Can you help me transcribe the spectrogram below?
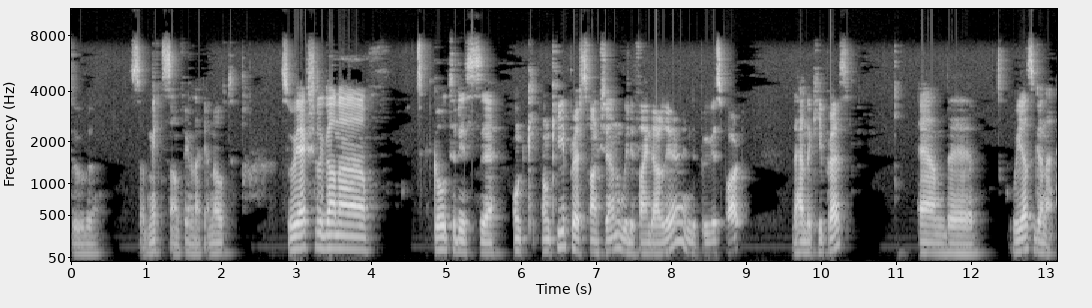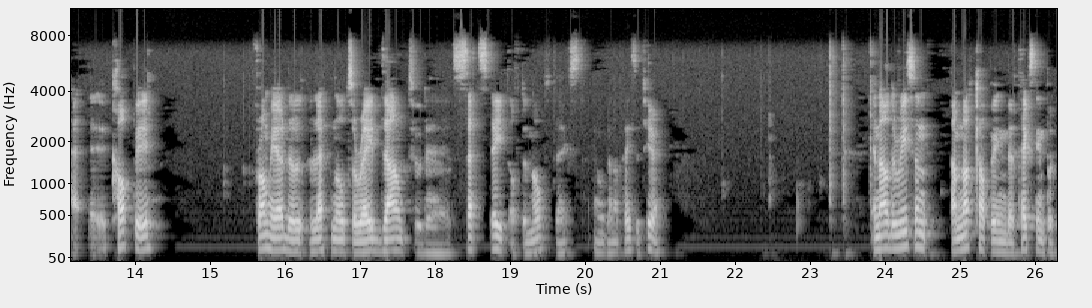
to uh, submit something like a note. So we're actually gonna go to this uh, on, on key press function we defined earlier in the previous part the handle key press and uh, we're just gonna uh, copy from here the let nodes array down to the set state of the note text and we're gonna paste it here. And now the reason I'm not copying the text input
